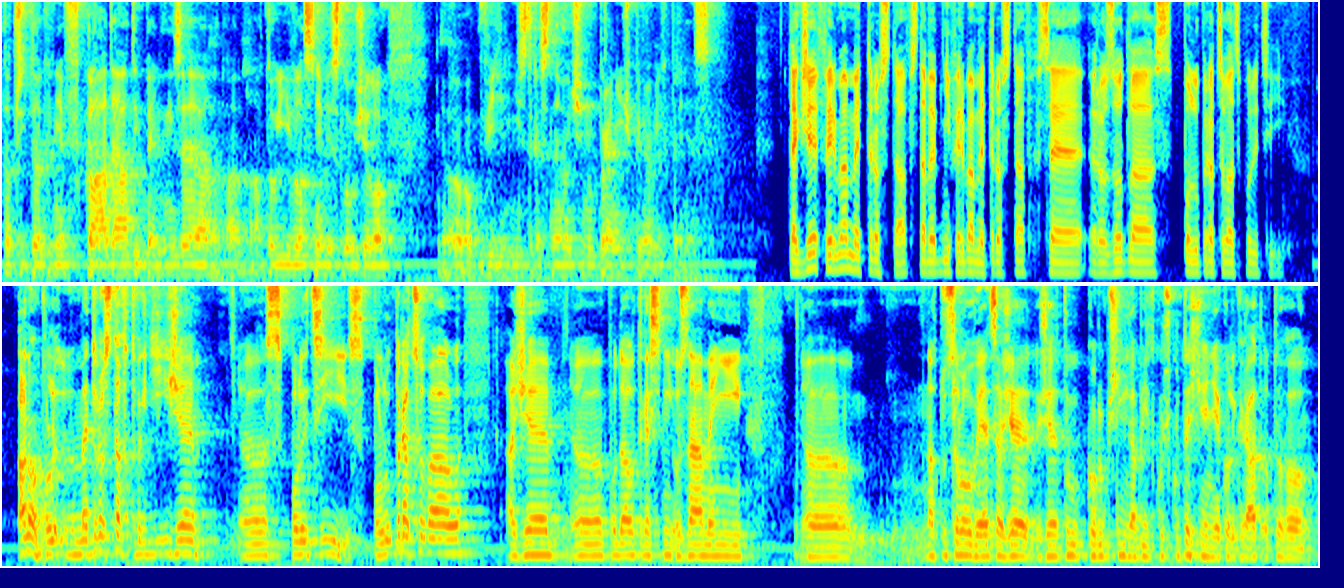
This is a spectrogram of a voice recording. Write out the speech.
ta přítelkyně vkládá ty peníze a, a, a to jí vlastně vysloužilo obvinění z trestného činu praní špinavých peněz. Takže firma Metrostav, stavební firma Metrostav, se rozhodla spolupracovat s policií. Ano, Metrostav tvrdí, že e, s policií spolupracoval a že e, podal trestní oznámení e, na tu celou věc a že, že tu korupční nabídku skutečně několikrát od toho,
